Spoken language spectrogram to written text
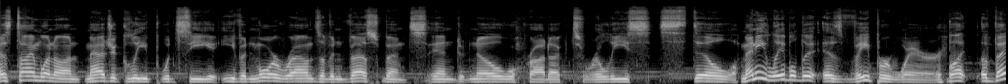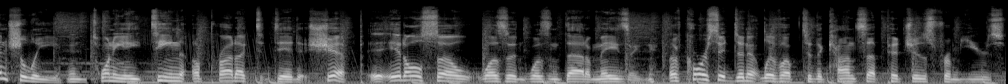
As time went on, Magic Leap would see even more rounds of investments and no product release still. Many labeled it as vaporware, but eventually, in 2018, a product did ship. It also wasn't wasn't that amazing. Of course, it didn't live up to the concept pitches from years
